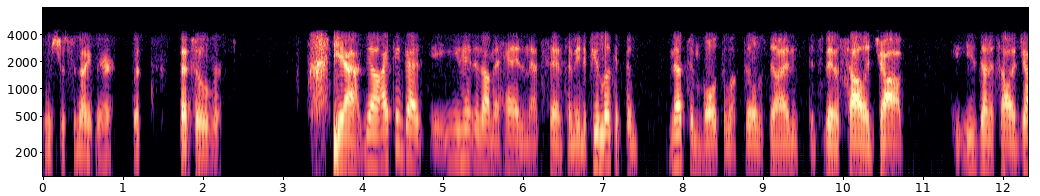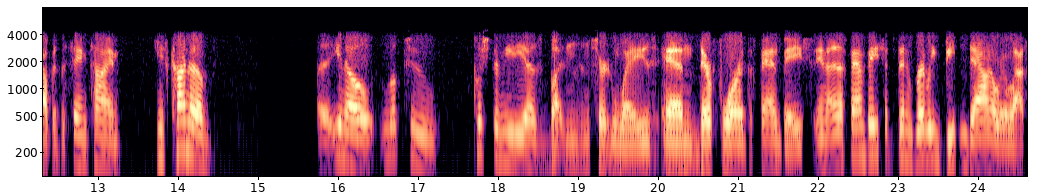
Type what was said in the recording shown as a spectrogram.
it was just a nightmare. But that's over. Yeah, no, I think that you hit it on the head in that sense. I mean, if you look at the nuts and bolts of what Phil's done, it's been a solid job. He's done a solid job. At the same time, he's kind of, uh, you know, looked to push the media's buttons in certain ways, and therefore the fan base, and a fan base that's been really beaten down over the last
